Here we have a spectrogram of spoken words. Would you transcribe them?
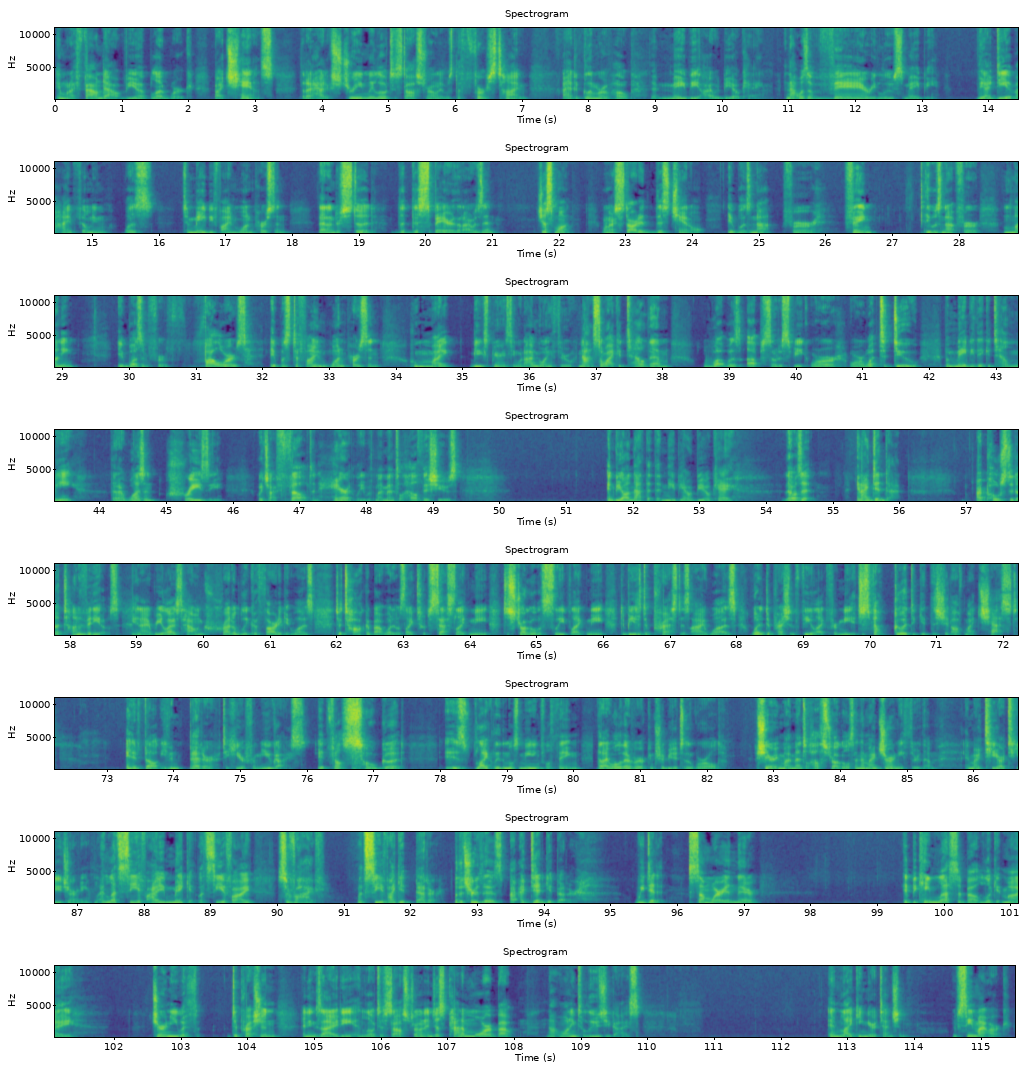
And when I found out via blood work by chance that I had extremely low testosterone, it was the first time I had a glimmer of hope that maybe I would be okay. And that was a very loose maybe. The idea behind filming was to maybe find one person that understood the despair that I was in. Just one. When I started this channel, it was not for fame, it was not for money, it wasn't for followers, it was to find one person who might be experiencing what I'm going through, not so I could tell them what was up, so to speak, or or what to do, but maybe they could tell me that I wasn't crazy, which I felt inherently with my mental health issues. And beyond that, that, that maybe I would be okay. That was it. And I did that. I posted a ton of videos and I realized how incredibly cathartic it was to talk about what it was like to obsess like me, to struggle with sleep like me, to be as depressed as I was. What did depression feel like for me? It just felt good to get this shit off my chest. And it felt even better to hear from you guys. It felt so good. It is likely the most meaningful thing that I will have ever contributed to the world. Sharing my mental health struggles and then my journey through them and my TRT journey. And let's see if I make it. Let's see if I survive. Let's see if I get better. But the truth is, I, I did get better. We did it. Somewhere in there, it became less about look at my journey with depression and anxiety and low testosterone and just kind of more about not wanting to lose you guys and liking your attention. We've seen my arc.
